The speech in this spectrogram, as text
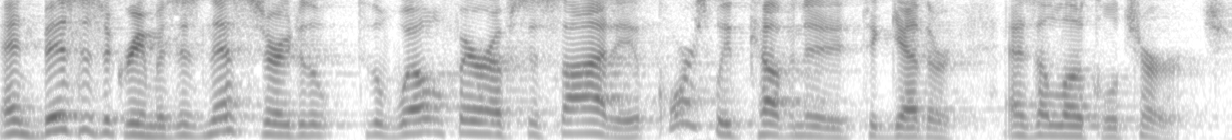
and business agreements, is necessary to the, to the welfare of society. Of course, we've covenanted together as a local church.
